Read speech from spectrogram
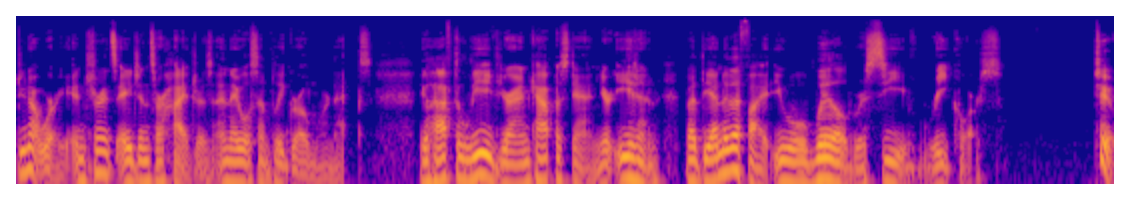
Do not worry, insurance agents are hydras, and they will simply grow more necks. You'll have to leave your Ancapistan, your Eden, but at the end of the fight, you will will receive recourse. 2.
